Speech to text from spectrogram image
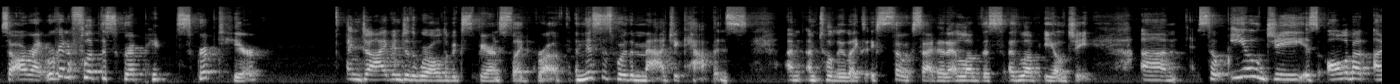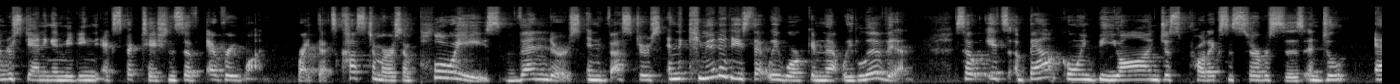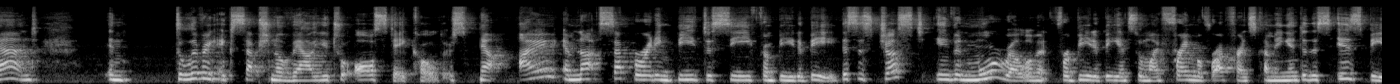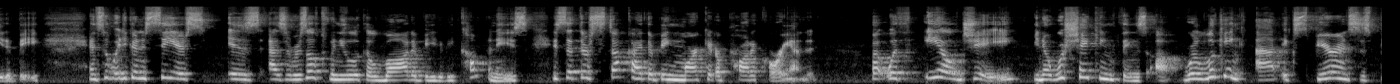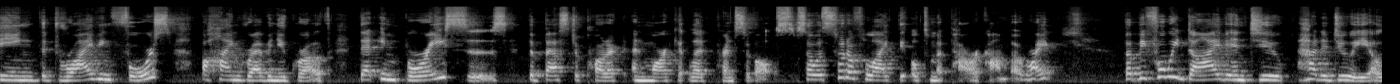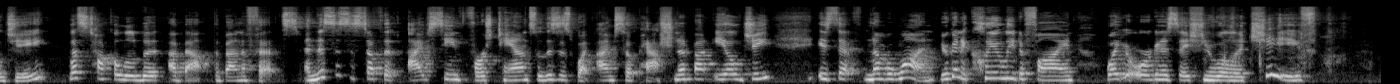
So, all right, we're going to flip the script, script here and dive into the world of experience led growth. And this is where the magic happens. I'm, I'm, totally like so excited. I love this. I love ELG. Um, so, ELG is all about understanding and meeting the expectations of everyone, right? That's customers, employees, vendors, investors, and the communities that we work in, that we live in. So it's about going beyond just products and services and and in delivering exceptional value to all stakeholders. Now, I am not separating B2C from B2B. This is just even more relevant for B2B. And so my frame of reference coming into this is B2B. And so what you're going to see is is as a result when you look at a lot of B2B companies is that they're stuck either being market or product oriented But with ELG, you know, we're shaking things up. We're looking at experiences being the driving force behind revenue growth that embraces the best of product and market led principles. So it's sort of like the ultimate power combo, right? But before we dive into how to do ELG, let's talk a little bit about the benefits. And this is the stuff that I've seen firsthand. So this is what I'm so passionate about ELG is that number one, you're going to clearly define what your organization will achieve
